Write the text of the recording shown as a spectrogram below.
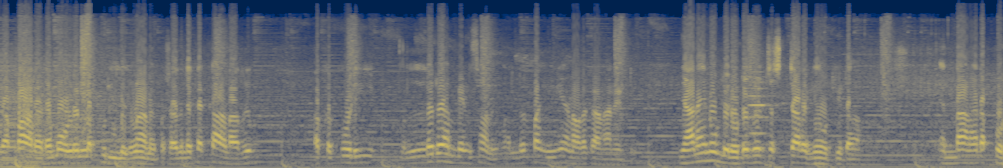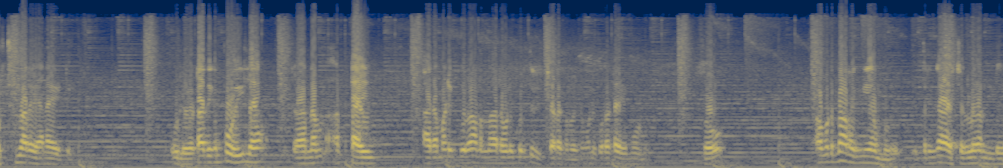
ഇത് പാറയുടെ മുകളിലുള്ള പുല്ലുകളാണ്. പക്ഷെ അതിലൊക്കെ കളറും ഒക്കെ കൂടി നല്ലൊരു ആംബിയൻസ് ആണ്. നല്ലൊരു ഭംഗിയാണ് അവിടെ കാണാനായിട്ട്. ഞാൻ അതിന് ഉള്ളിലോട്ട് ജസ്റ്റ് ഇറങ്ങി നോക്കിയിട്ടാണ് എന്താണ് അവിടെ എന്ന് അറിയാനായിട്ട്. ഉള്ളിലോട്ട് അധികം പോയില്ല. കാരണം ആ ടൈം അരമണിക്കൂറാണെന്ന് അരമണിക്കൂർ തിരിച്ചടക്കണം ഒരു മണിക്കൂർ ടൈമാണ് സോ അവിടെ നിന്ന് ഇറങ്ങി നമ്മൾ ഇത്രയും കാഴ്ചകൾ കണ്ട്.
